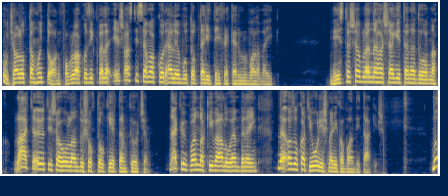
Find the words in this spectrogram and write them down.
Úgy hallottam, hogy Dorn foglalkozik vele, és azt hiszem, akkor előbb-utóbb terítékre kerül valamelyik. Biztosabb lenne, ha segítene Dornak. Látja őt is a hollandusoktól kértem kölcsön. Nekünk vannak kiváló embereink, de azokat jól ismerik a banditák is. No,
